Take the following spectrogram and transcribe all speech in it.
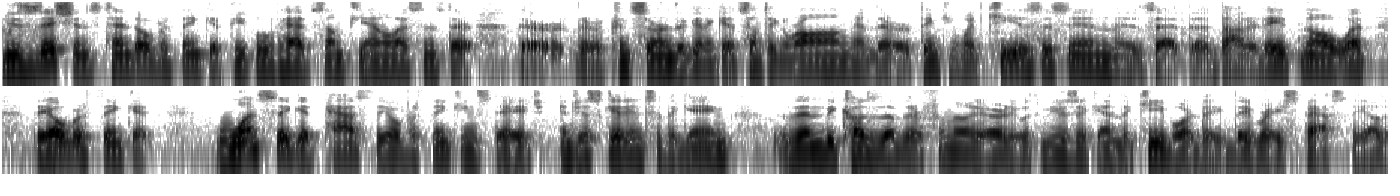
Musicians tend to overthink it. People who've had some piano lessons, they're, they're, they're concerned they're going to get something wrong and they're thinking, what key is this in? Is that the dotted eighth note? What? They overthink it. Once they get past the overthinking stage and just get into the game, then because of their familiarity with music and the keyboard, they, they race past the other.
